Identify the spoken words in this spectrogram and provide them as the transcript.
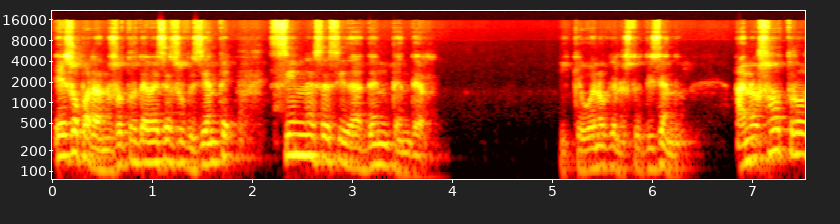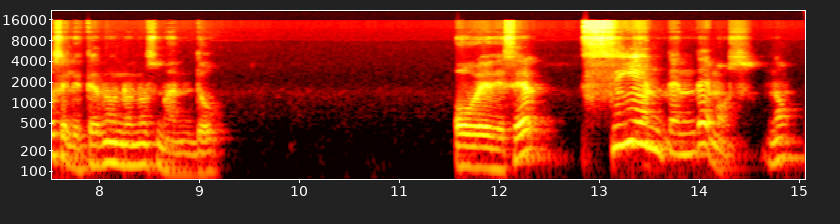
Eso para nosotros debe ser suficiente sin necesidad de entender. Y qué bueno que lo estoy diciendo. A nosotros el Eterno no nos mandó obedecer si entendemos, ¿no?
